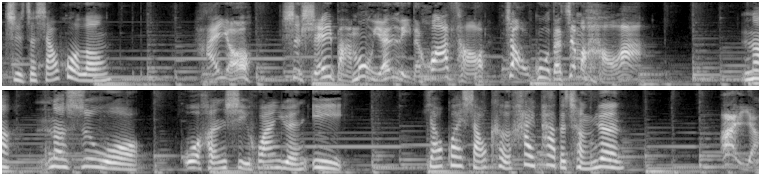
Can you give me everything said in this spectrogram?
指着小火龙。还有，是谁把墓园里的花草照顾的这么好啊？那那是我，我很喜欢园艺。妖怪小可害怕的承认：“哎呀，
